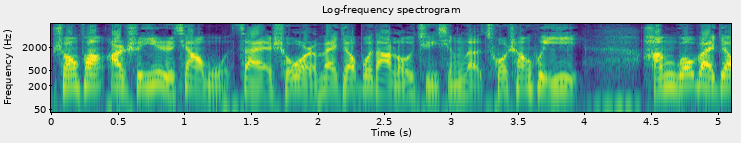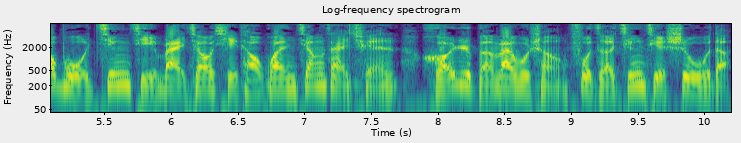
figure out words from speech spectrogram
双方二十一日下午在首尔外交部大楼举行了磋商会议。韩国外交部经济外交协调官姜在全和日本外务省负责经济事务的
